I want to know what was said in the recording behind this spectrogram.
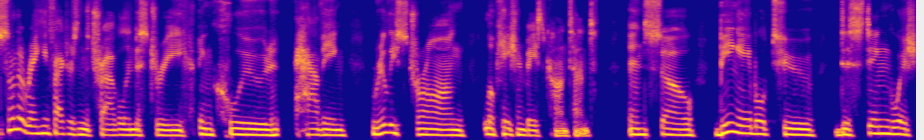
Some of the ranking factors in the travel industry include having really strong location based content. And so being able to distinguish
